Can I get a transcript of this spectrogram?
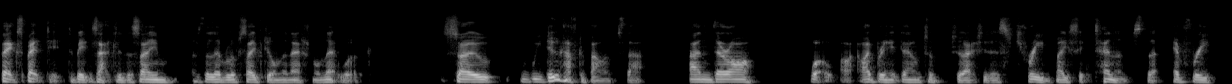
they expect it to be exactly the same as the level of safety on the national network. So we do have to balance that. And there are, well, I bring it down to, to actually there's three basic tenants that every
